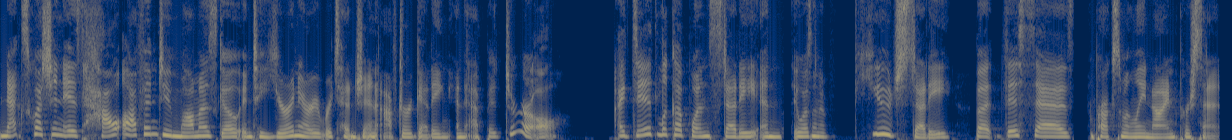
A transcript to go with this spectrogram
Next question is How often do mamas go into urinary retention after getting an epidural? I did look up one study, and it wasn't a huge study, but this says approximately 9%.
